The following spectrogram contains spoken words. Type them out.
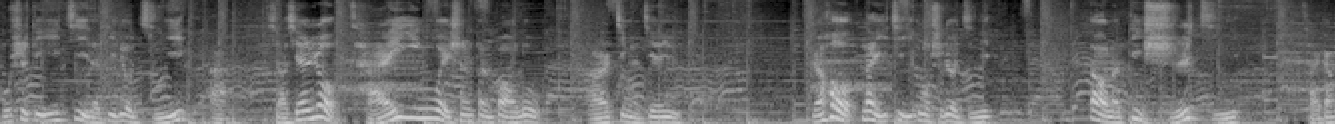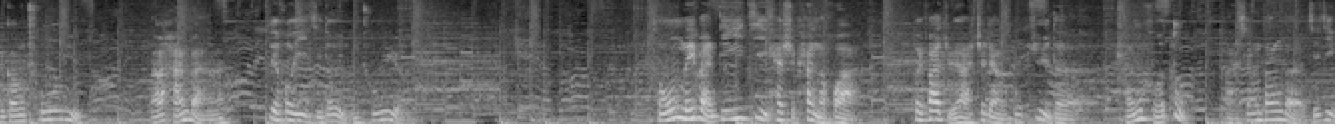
不是第一季的第六集啊。小鲜肉才因为身份暴露而进了监狱。然后那一季一共十六集，到了第十集才刚刚出狱，而韩版啊最后一集都已经出狱了。从美版第一季开始看的话，会发觉啊这两部剧的重合度啊相当的接近，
